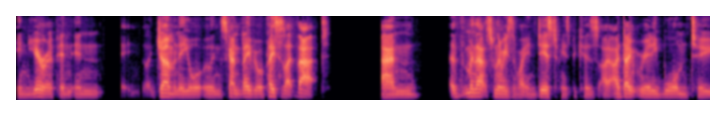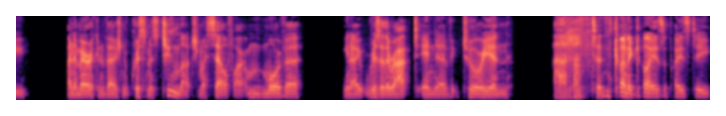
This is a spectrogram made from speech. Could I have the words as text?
in Europe, in in, like Germany or, or in Scandinavia or places like that. And uh, I mean that's one of the reasons why it endears to me is because I, I don't really warm to an American version of Christmas too much myself. I'm more of a you know, Rizzo the Rat in a Victorian uh, London kind of guy as opposed to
